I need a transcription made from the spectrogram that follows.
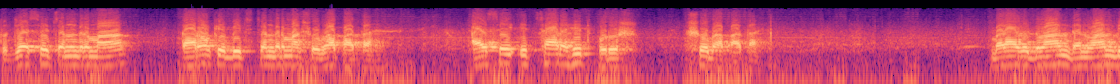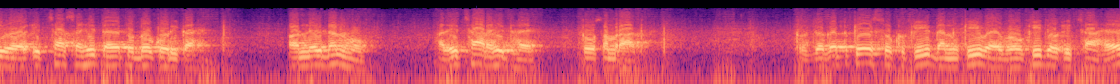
तो जैसे चंद्रमा, तारों के बीच चंद्रमा शोभा पाता है, ऐसे इच्छा रहित पुरुष शोभा पाता है। बड़ा विद्वान, धनवान भी और इच्छा सहित है तो दो कोरी का है। और निर्धन हो और इच्छा रहित है तो सम्राट। है तो जगत के सुख की, धन की, वैभव की जो इच्छा है,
